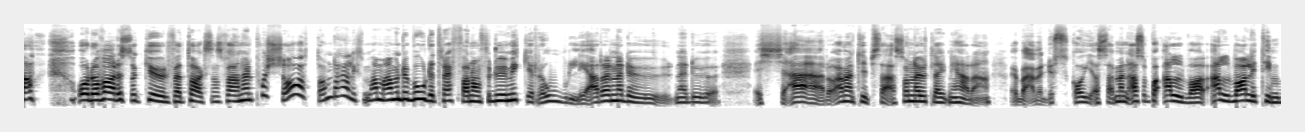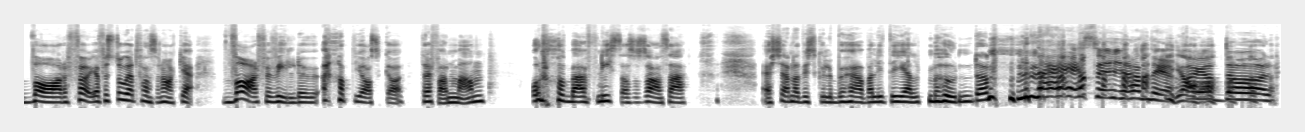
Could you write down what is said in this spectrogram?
och då var det så kul för ett tag sedan för han höll på att tjata om det här. Liksom. Mamma, men du borde träffa någon för du är mycket roligare när du, när du är kär. Och, ja, men typ så här, sådana utläggningar hade han. Jag bara, men du skojar. Så här. Men alltså på allvar, allvarligt Tim, varför? Jag förstod att det fanns en hake. Varför vill du att jag ska träffa en man? Och då började han fnissa så sa han så här, jag känner att vi skulle behöva lite hjälp med hunden. Nej, säger han det? Ja. ja. jag dör.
